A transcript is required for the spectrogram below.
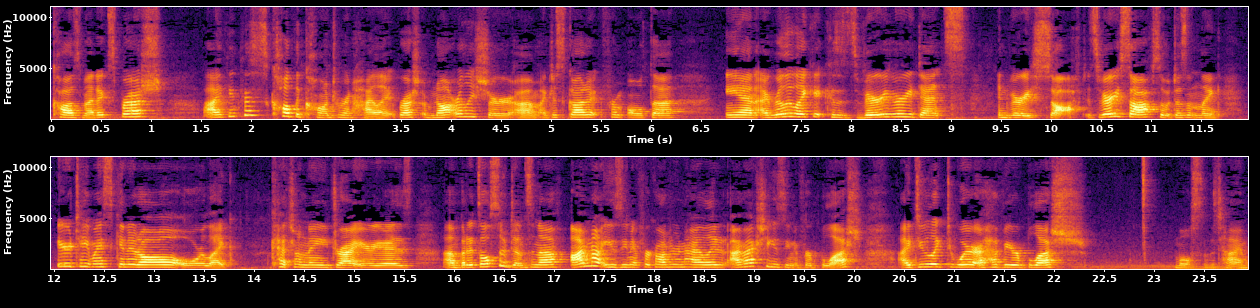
Cosmetics brush. I think this is called the Contour and Highlight brush. I'm not really sure. Um, I just got it from Ulta. And I really like it because it's very, very dense and very soft. It's very soft so it doesn't like irritate my skin at all or like catch on any dry areas. Um, but it's also dense enough. I'm not using it for contour and highlight. I'm actually using it for blush. I do like to wear a heavier blush most of the time.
